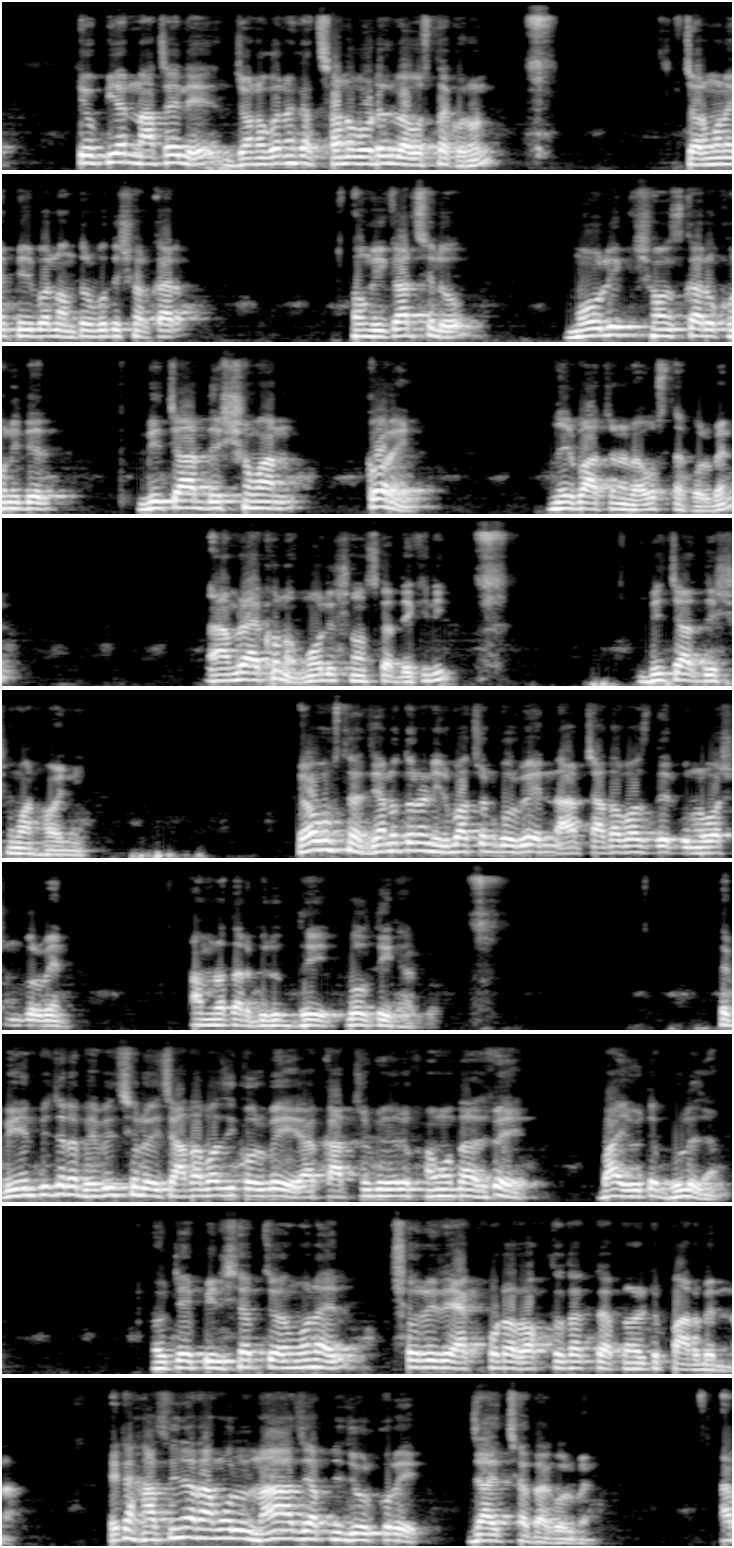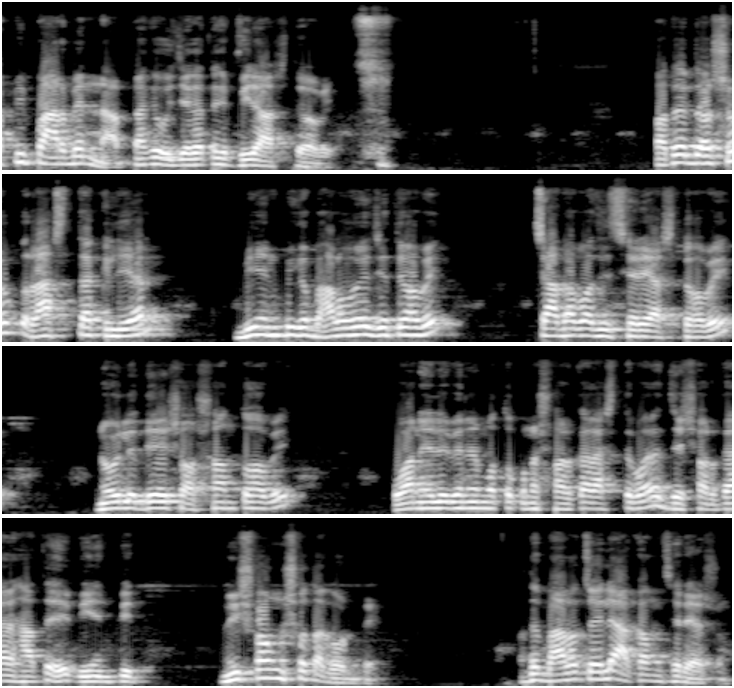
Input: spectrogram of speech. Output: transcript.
কেউ পিয়ার না চাইলে জনগণের কাছে গণভোটের ব্যবস্থা করুন। চরমনাই পীর বলেন অন্তর্বর্তী সরকার অঙ্গীকার ছিল, মৌলিক সংস্কার ও খনিদের বিচার দৃশ্যমান করে নির্বাচনের ব্যবস্থা করবেন। আমরা এখনও মৌলিক সংস্কার দেখিনি, বিচার দৃশ্যমান হয়নি। এ অবস্থায় যেন তোরা নির্বাচন করবেন আর চাঁদাবাজদের পুনর্বাসন করবেন, আমরা তার বিরুদ্ধে বলতেই থাকব। তো বিএনপি যারা ভেবেছিল এই চাঁদাবাজি করবে আর কারচুপির ক্ষমতা আসবে, ভাই, ওইটা ভুলে যান। ওইটা পীর সাহেব চরমনের শরীরে এক ফোঁটা রক্ত থাকতে আপনারা ওইটা পারবেন না। এটা হাসিনার আমল না যে আপনি জোর করে যা ইচ্ছা তা করবেন। আপনি পারবেন না, আপনাকে ওই জায়গা থেকে ফিরে আসতে হবে। অতএব দর্শক, রাস্তা ক্লিয়ার বিএনপিকে ভালো হয়ে যেতে হবে, চাঁদাবাজি ছেড়ে আসতে হবে, নইলে দেশ অশান্ত হবে। ওয়ান ইলেভেনের মতো কোনো সরকার আসতে পারে যে সরকারের হাতে বিএনপির নৃশংসতা ঘটবে। অর্থাৎ ভালো চাইলে আকাম ছেড়ে আসুন।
